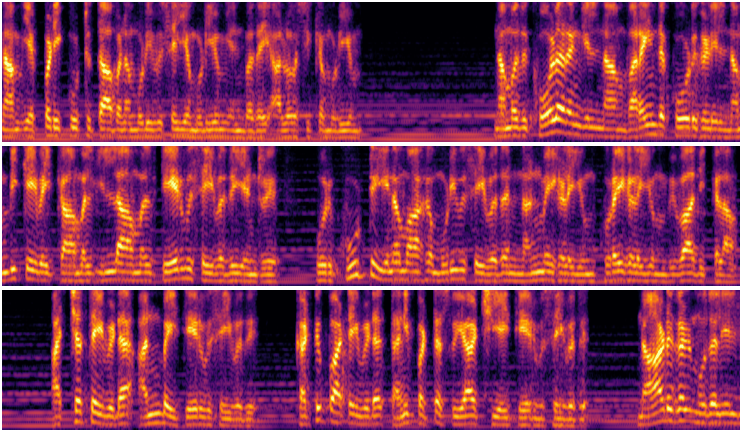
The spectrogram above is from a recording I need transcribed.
நாம் எப்படி கூட்டுத்தாபன முடிவு செய்ய முடியும் என்பதை ஆலோசிக்க முடியும். நமது கோளரங்கில் நாம் வரைந்த கோடுகளில் நம்பிக்கை வைக்காமல் இல்லாமல் தேர்வு செய்வது என்று ஒரு கூட்டு இனமாக முடிவு செய்வதன் நன்மைகளையும் குறைகளையும் விவாதிக்கலாம். அச்சத்தை விட அன்பை தேர்வு செய்வது கட்டுப்பாட்டை விட தனிப்பட்ட சுயாட்சியை தேர்வு செய்வது. நாடுகள் முதலில்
